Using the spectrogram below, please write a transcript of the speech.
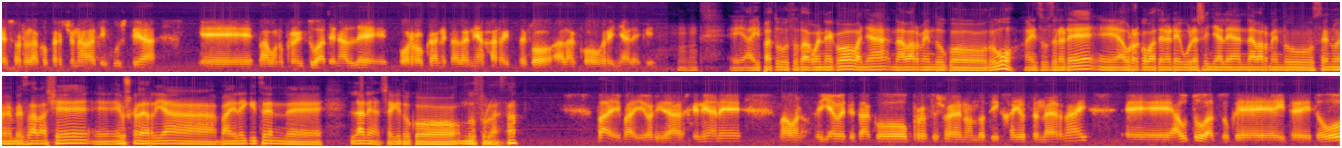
ez, horrelako pertsona bat ikustea, e, ba, bueno, proiektu baten alde borrokan eta lanean jarraitzeko alako grinarekin. E, aipatu duzu dagoeneko, baina nabarmenduko dugu. Hain zuzen ere, e, aurreko baten ere gure seinalean nabarmendu zenuen bezalaxe, e, Euskal Herria ba, ereikitzen e, lanean segituko duzula, ezta? Bai, bai, hori da. Azkenean, e, ba, bueno, hilabetetako prozesuaren ondotik jaiotzen da ernai, e, auto batzuk egite ditugu,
